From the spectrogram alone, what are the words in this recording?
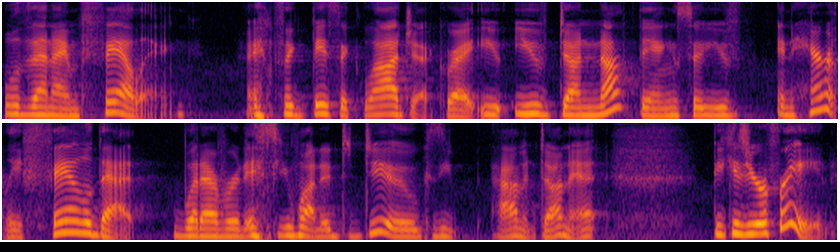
well, then I'm failing. It's like basic logic, right? You, you've done nothing, so you've inherently failed at whatever it is you wanted to do because you haven't done it because you're afraid.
